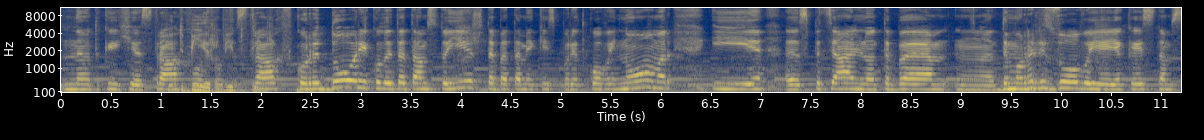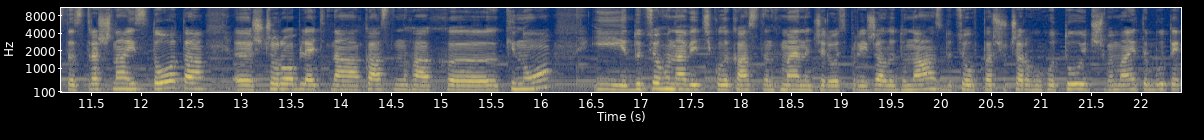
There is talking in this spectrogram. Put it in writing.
не такий страх відбір, відбір. страх в коридорі, коли ти там стоїш, в тебе там якийсь порядковий номер, і спеціально тебе деморалізовує якась там страшна істота, що роблять на кастингах кіно. І до цього, навіть коли кастинг-менеджери ось приїжджали до нас, до цього в першу чергу готують. що Ви маєте бути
